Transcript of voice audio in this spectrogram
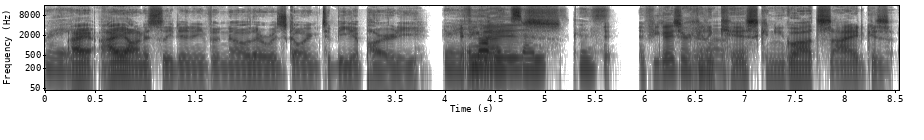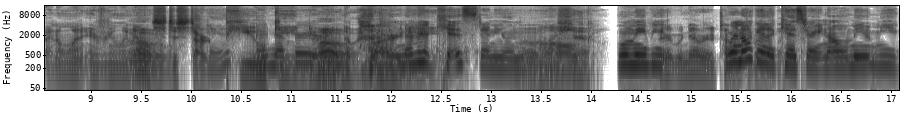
Right. I I honestly didn't even know there was going to be a party. right. if And you that makes sense because If you guys are gonna kiss, can you go outside? Because I don't want everyone Oh. else to start Kiss? Puking never- during the Whoa. party. I've never kissed anyone. Whoa. Oh, Yeah. Well, maybe We, we never talked we're not gonna that. kiss right now. Maybe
